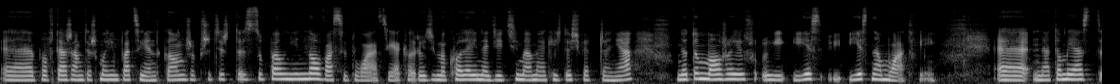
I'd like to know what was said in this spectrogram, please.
e, powtarzam też moim pacjentkom, że przecież to jest zupełnie nowa sytuacja. Jak rodzimy kolejne dzieci, mamy jakieś doświadczenia, no to może już jest, jest nam łatwiej. E, natomiast.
